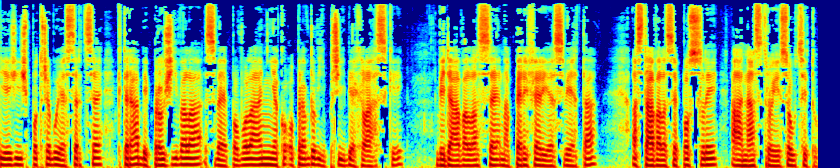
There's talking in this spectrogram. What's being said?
Ježíš potřebuje srdce, která by prožívala své povolání jako opravdový příběh lásky, vydávala se na periferie světa a stávala se posly a nástroji soucitu.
